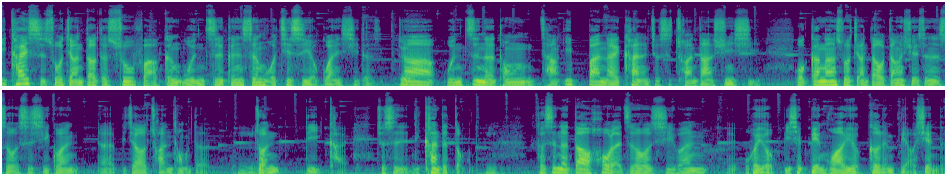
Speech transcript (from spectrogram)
一开始所讲到的书法跟文字跟生活其实有关系的。那文字呢，通常一般来看呢，就是传达讯息。我刚刚所讲到，我当学生的时候是习惯呃比较传统的嗯篆隶楷，就是你看得懂的。嗯可是呢，到后来之后，喜欢呃会有一些变化，又有个人表现的。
